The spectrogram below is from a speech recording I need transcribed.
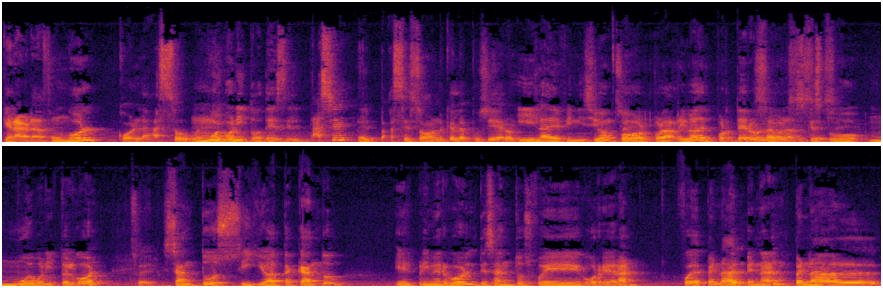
que la verdad fue un gol Golazo, güey. muy bonito desde el pase El pasezón que le pusieron. y la definición Sí. por, por arriba del portero. la verdad sí, es que estuvo muy bonito el gol. Santos siguió atacando. El primer gol de Santos fue Gorriarán. Fue de penal. De penal. Un penal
